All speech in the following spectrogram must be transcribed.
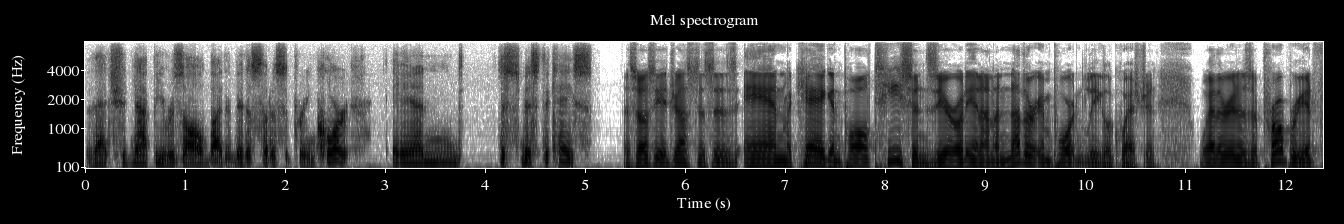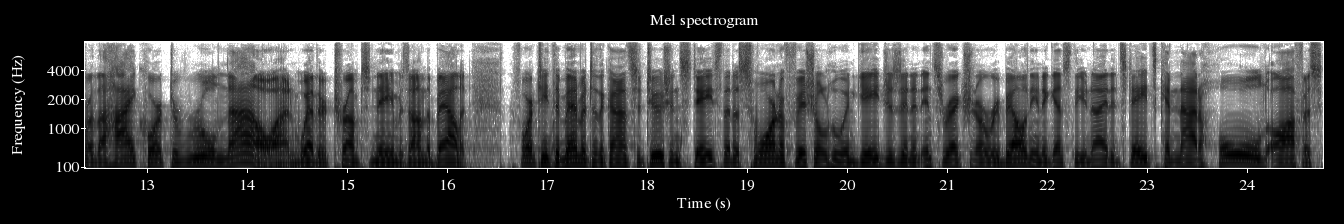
that should not be resolved by the Minnesota Supreme Court and dismiss the case. Associate Justices Anne McKeig and Paul Thissen zeroed in on another important legal question whether it is appropriate for the High Court to rule now on whether Trump's name is on the ballot. 14th Amendment to the Constitution states that a sworn official who engages in an insurrection or rebellion against the United States cannot hold office,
